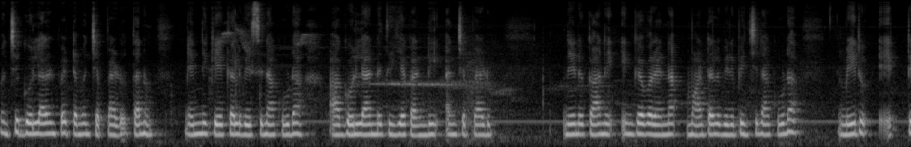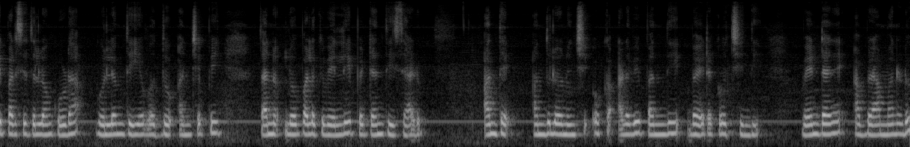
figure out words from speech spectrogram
మంచి గొల్లాలను పెట్టమని చెప్పాడు. తను ఎన్ని కేకలు వేసినా కూడా ఆ గొల్లాన్ని తీయకండి అని చెప్పాడు. నేను కానీ ఇంకెవరైనా మాటలు వినిపించినా కూడా మీరు ఎట్టి పరిస్థితుల్లో కూడా గొల్లెం తీయవద్దు అని చెప్పి తను లోపలికి వెళ్ళి పెట్టెను తీశాడు. అంతే అందులో నుంచి ఒక అడవి పంది బయటకు వచ్చింది. వెంటనే ఆ బ్రాహ్మణుడు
